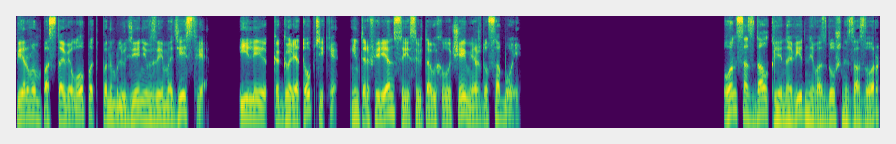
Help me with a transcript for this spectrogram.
первым поставил опыт по наблюдению взаимодействия, или, как говорят оптики, интерференции световых лучей между собой. Он создал клиновидный воздушный зазор,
